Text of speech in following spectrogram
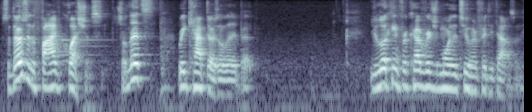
So those are the five questions. So let's recap those a little bit. You're looking for coverage more than 250,000.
